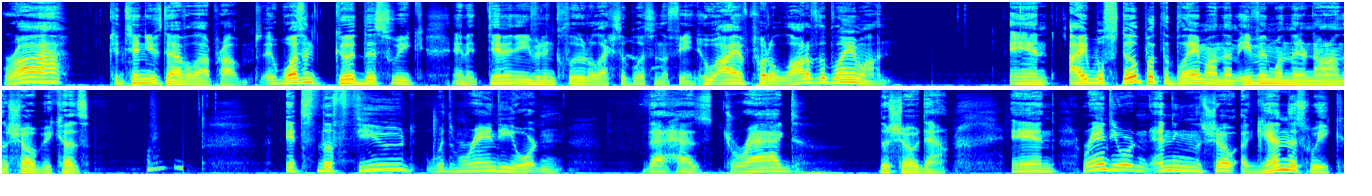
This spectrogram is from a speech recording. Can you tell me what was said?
Raw continues to have a lot of problems. It wasn't good this week, and it didn't even include Alexa Bliss and The Fiend, who I have put a lot of the blame on. And I will still put the blame on them even when they're not on the show because it's the feud with Randy Orton that has dragged the show down. And Randy Orton ending the show again this week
